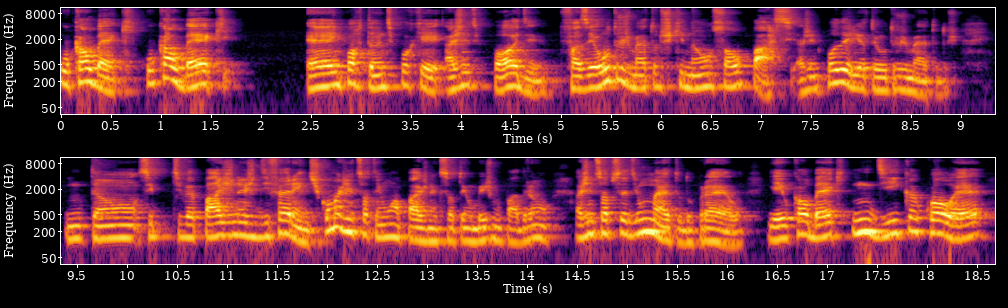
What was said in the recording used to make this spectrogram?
o callback. O callback é importante porque a gente pode fazer outros métodos que não só o parse. A gente poderia ter outros métodos. Então, se tiver páginas diferentes, como a gente só tem uma página que só tem o mesmo padrão, a gente só precisa de um método para ela. E aí o callback indica qual é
